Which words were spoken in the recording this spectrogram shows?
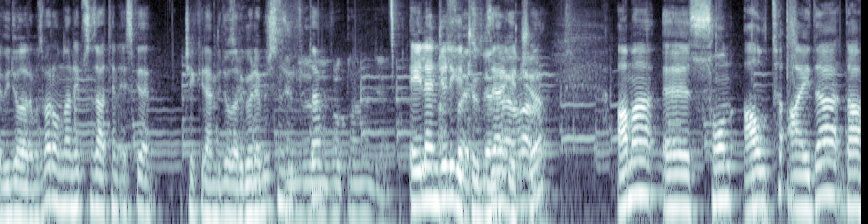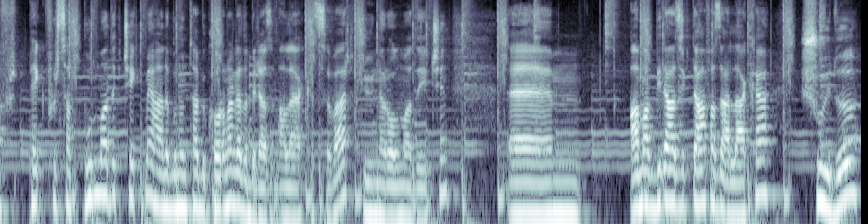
e, videolarımız var. Onların hepsini zaten eskiden çekilen videoları görebilirsiniz YouTube'da. Eğlenceli Aslında geçiyor, güzel geçiyor. Ama e, son 6 ayda daha f- pek fırsat bulmadık çekmeye. Hani bunun tabii koronayla da biraz alakası var. Düğünler olmadığı için. E, ama birazcık daha fazla alaka şuydu.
